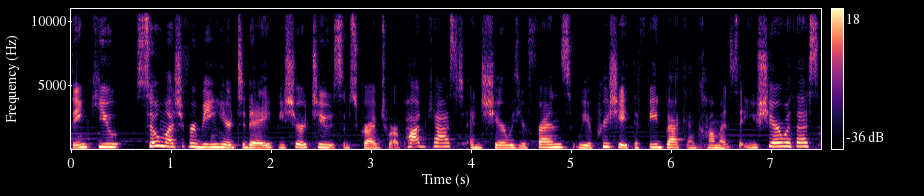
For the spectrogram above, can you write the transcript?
Thank you so much for being here today. Be sure to subscribe to our podcast and share with your friends. We appreciate the feedback and comments that you share with us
